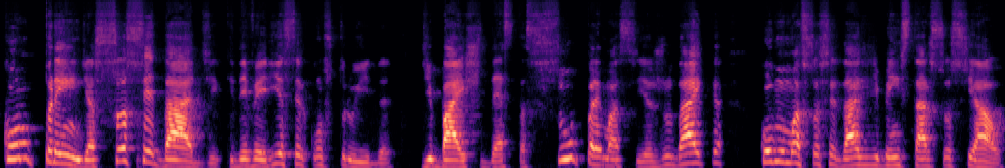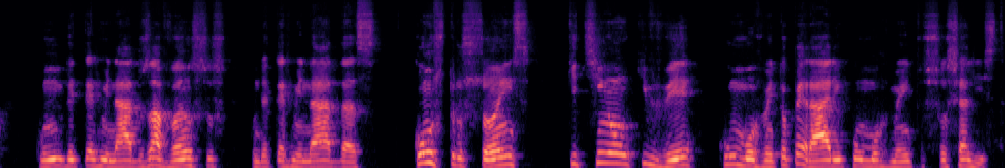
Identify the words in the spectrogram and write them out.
compreende a sociedade que deveria ser construída debaixo desta supremacia judaica como uma sociedade de bem-estar social, com determinados avanços, com determinadas construções que tinham que ver com o movimento operário e com o movimento socialista.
